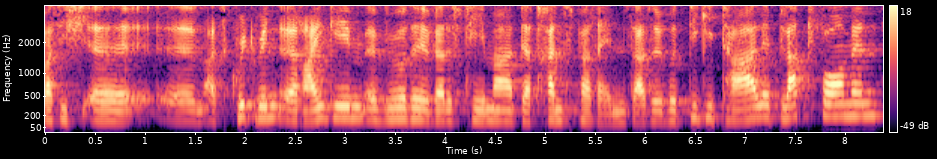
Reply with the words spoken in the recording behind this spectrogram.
was ich äh, äh, als Quick Win äh, reingeben würde, wäre das Thema der Transparenz. Also über digitale Plattformen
